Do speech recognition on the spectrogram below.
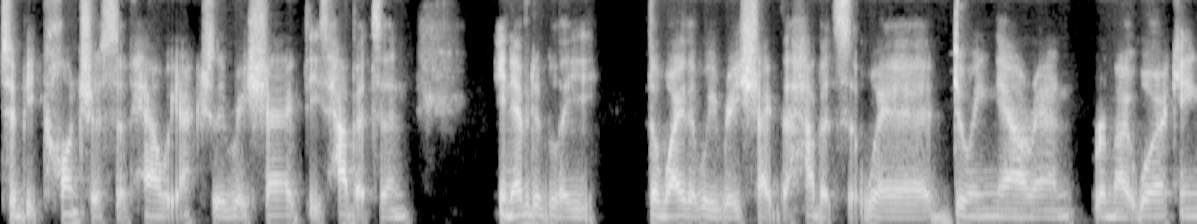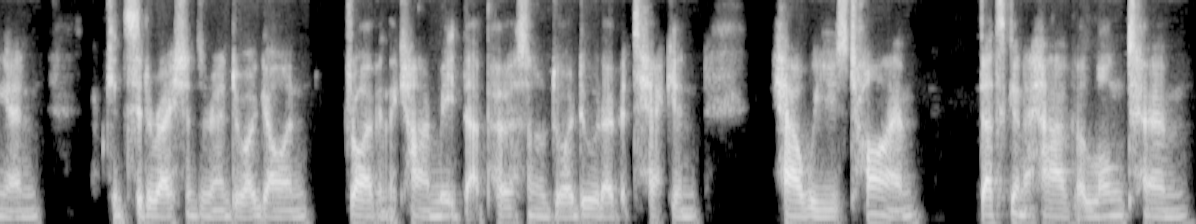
to be conscious of how we actually reshape these habits. And inevitably, the way that we reshape the habits that we're doing now around remote working and considerations around do I go and drive in the car and meet that person or do I do it over tech and how we use time, that's going to have a long term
